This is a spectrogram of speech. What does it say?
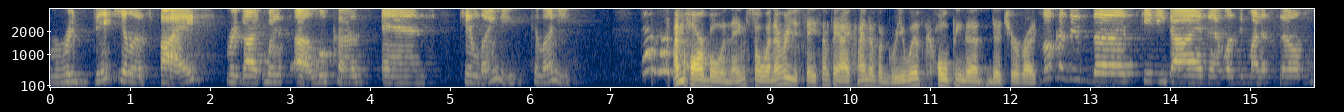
ridiculous fight regard with uh, Lucas and Kelani. Kelani. Was I'm horrible with names, so whenever you say something I kind of agree with, hoping that that you're right. Lucas is the skinny guy that was in Malhação,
